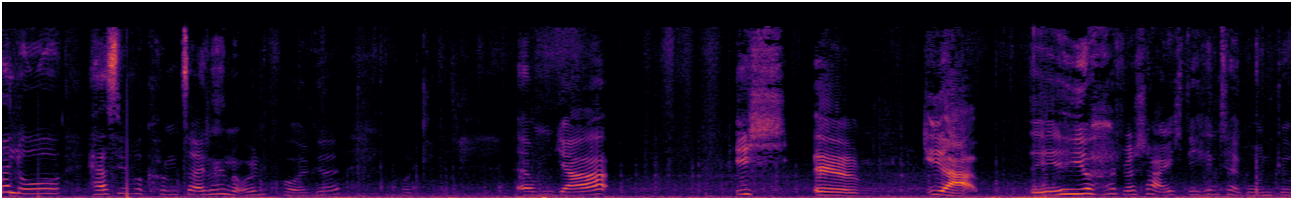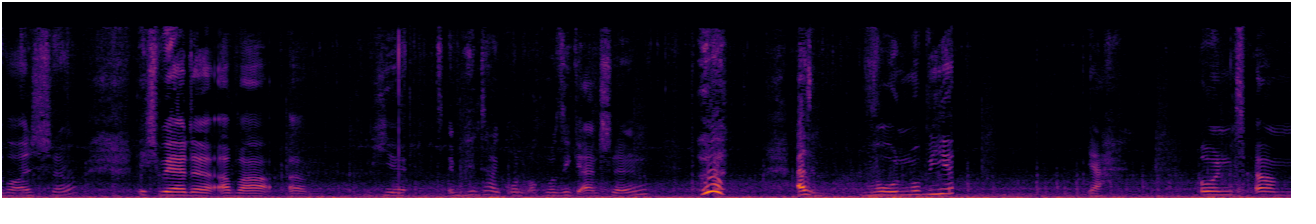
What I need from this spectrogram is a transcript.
Hallo, herzlich willkommen zu einer neuen Folge. Ähm, ja, ich, ähm, ja, ihr hört wahrscheinlich die Hintergrundgeräusche. Ich werde aber ähm, hier im Hintergrund auch Musik einstellen. Also Wohnmobil. Ja. Und ähm,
